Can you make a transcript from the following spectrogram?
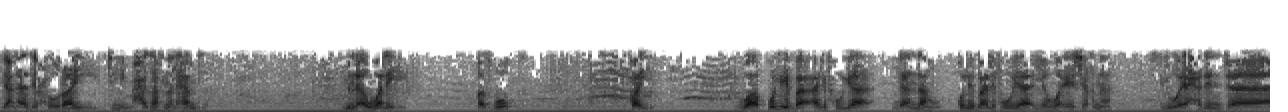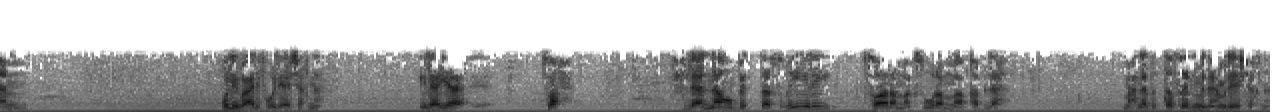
يعني أدي حوري جيم. حذفنا الهمزة. من أوله. مظبوط؟ طيب. وقلب ألف ياء لأنه قلب ألف ياء اللي هو إيه يا شيخنا؟ اللي هو إحد جام. قلب ألف إلى يا شيخنا؟ إلى ياء. صح؟ لأنه بالتصغير صار مكسورا ما قبلها ما إحنا بالتصغير بنعمل إيه يا شيخنا؟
